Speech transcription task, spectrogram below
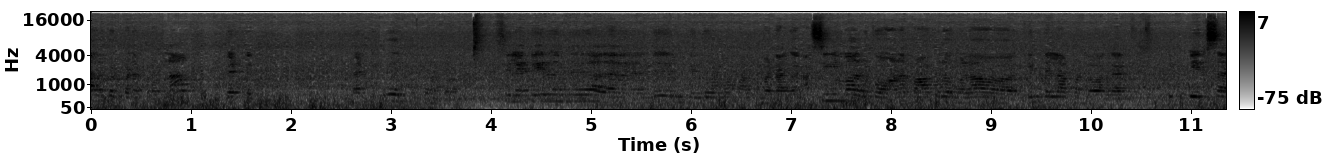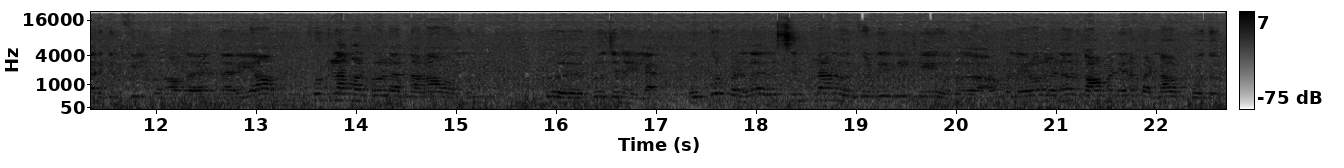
என்ன பண்ண போகிறோம்னா கட்டு கட்டுக்கு பண்ண போகிறோம் சில பேர் வந்து அதை வந்து விதமாக பார்க்க மாட்டாங்க. அசிங்கமாக இருக்கும். ஆனால் பார்க்குறவங்கலாம் கிண்டெல்லாம் பண்ணுவாங்க. இது பெருசாக இருக்குன்னு ஃபீல் பண்ணுவாங்க. நிறையா ஃபுட்லாம் கண்ட்ரோலில் இருந்தாலும் ஒன்றும் பிரயோஜனம் இல்லை. ஒர்க் அவுட் பண்ணுங்கள் அது சிம்பிளான ஒர்க் அவுட்டு வீட்லேயே ஒரு அரை மணி நேரம் இல்லைன்னா ஒரு கால் மணி நேரம் பண்ணால் போதும்.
